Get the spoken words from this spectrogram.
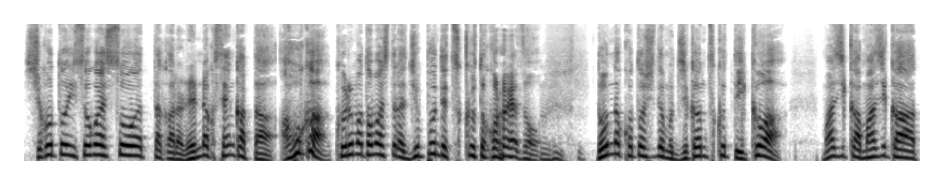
仕事忙しそうやったから連絡せんかった。アホか。車飛ばしたら10分で着くところやぞ。どんな今年でも時間作っていくわ。マジかマジか。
